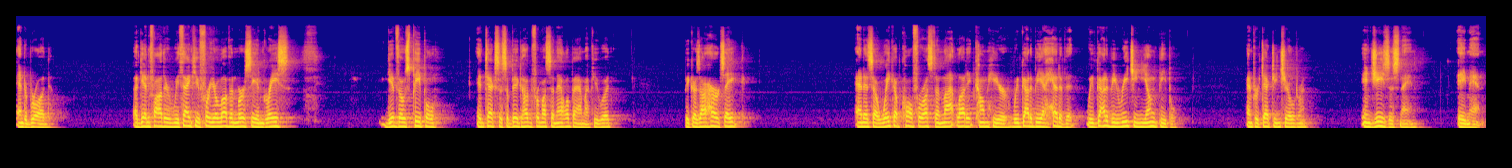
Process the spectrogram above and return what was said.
and abroad. Again, Father, we thank you for your love and mercy and grace. Give those people in Texas a big hug from us in Alabama, if you would, because our hearts ache. And it's a wake up call for us to not let it come here. We've got to be ahead of it. We've got to be reaching young people and protecting children. In Jesus' name. Amen.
